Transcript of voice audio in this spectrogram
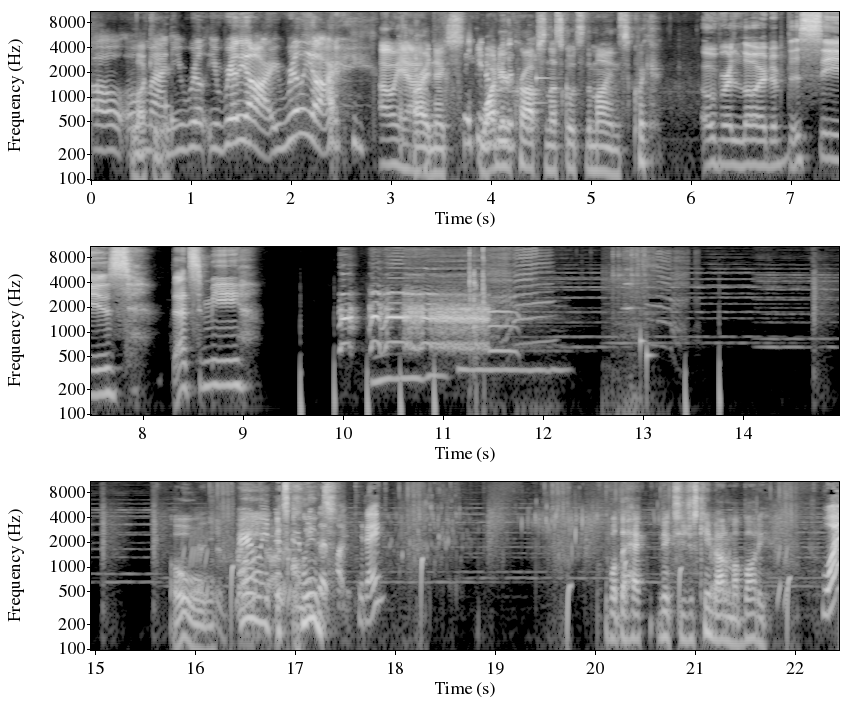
Oh, oh Lucky. man, you really, you really are. You really are. Oh yeah. All right, next, Taking water your crops and let's go to the mines. Quick. Overlord of the seas. That's me. Oh, Apparently, it's it's gonna be good Clint. today. What the heck, Nix? You just came out of my body. What?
